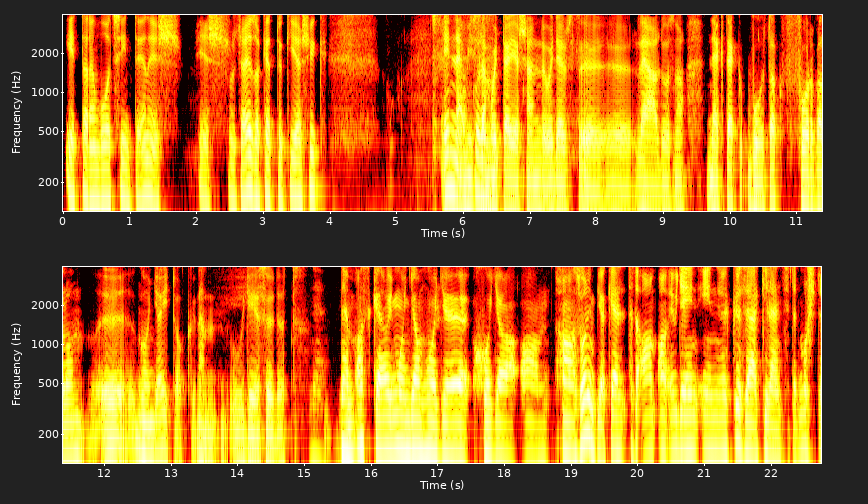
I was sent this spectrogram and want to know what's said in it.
étterem volt szintén, és, és hogyha ez a kettő kiesik, Én nem Akkor hiszem, ez- hogy teljesen, hogy ez leáldozna. Nektek voltak forgalom gondjaitok? Nem úgy érződött. Nem. Nem, azt kell, hogy mondjam, hogy, hogy a, a, az olimpia kez, tehát a, a, ugye én, én közel kilenc, tehát most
